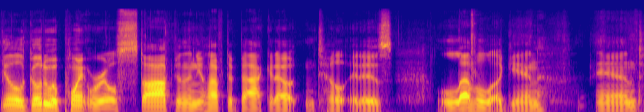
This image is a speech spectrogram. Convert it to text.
You'll go to a point where it'll stop and then you'll have to back it out until it is level again and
